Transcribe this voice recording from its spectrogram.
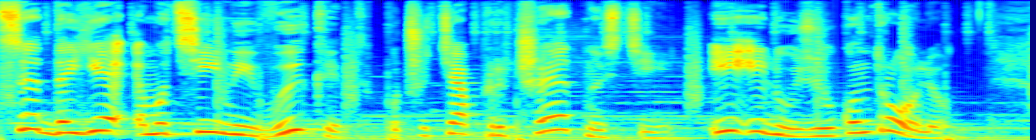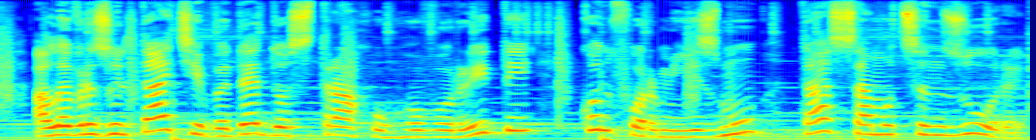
Це дає емоційний викид, почуття причетності і ілюзію контролю, але в результаті веде до страху говорити, конформізму та самоцензури.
